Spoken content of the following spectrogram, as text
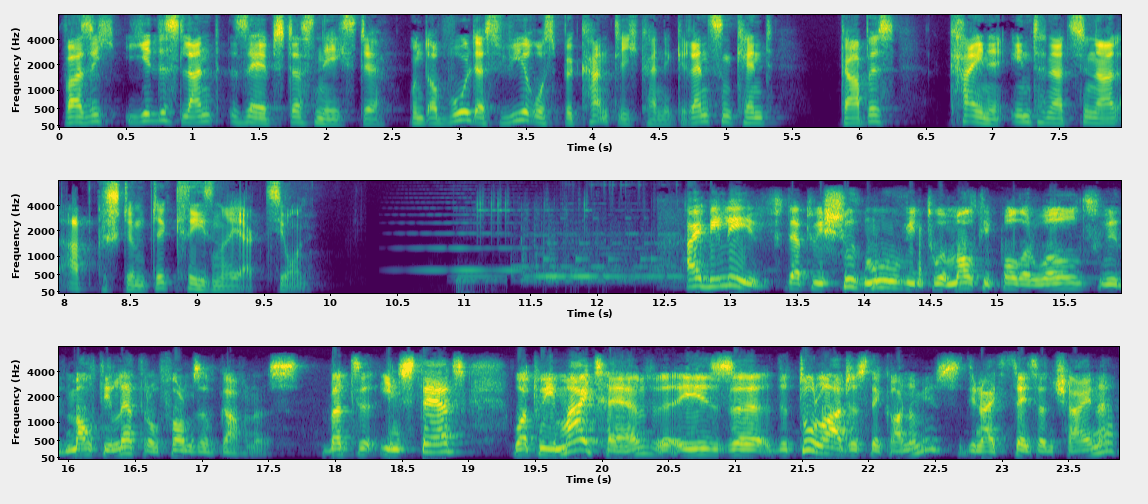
war sich jedes Land selbst das nächste, und obwohl das Virus bekanntlich keine Grenzen kennt, gab es keine international abgestimmte Krisenreaktion. I believe that we should move into a multipolar world with multilateral forms of governance. But uh, instead, what we might have uh, is uh, the two largest economies, the United States and China,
